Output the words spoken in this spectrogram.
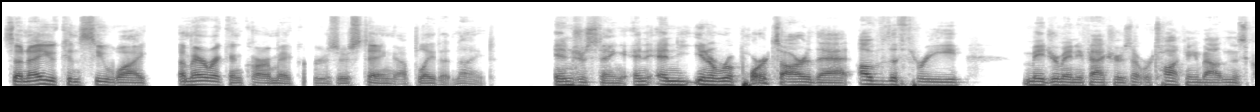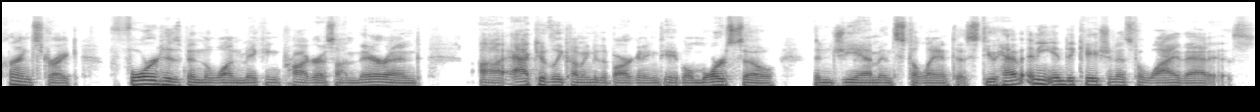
So now you can see why American car makers are staying up late at night. Interesting. And and you know, reports are that of the three major manufacturers that we're talking about in this current strike, Ford has been the one making progress on their end, uh, actively coming to the bargaining table more so than GM and Stellantis. Do you have any indication as to why that is?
